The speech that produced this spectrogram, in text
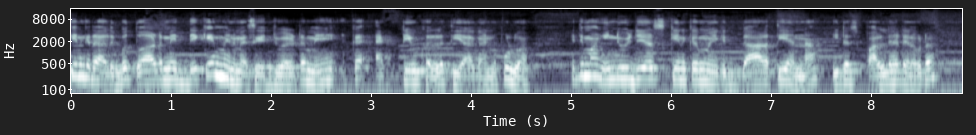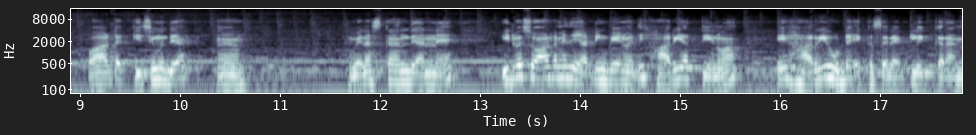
කෙනක දාතිබොත් වාට මේ දෙකෙන් මෙන මැසේජ්වලට මේක ඇක්ටව් කරල තියාගන්න පුළුවන්. ඉතිම ඉන්ඩිවිඩියස් කෙනක මේක දාලා තියන්න ඊටස් පල්ලහට එනකොට වාට කිසිම දෙයක් වෙනස් කරන්න දෙයන්න ඊට ස්වාට මෙත යටින් පේන ඇති හරිත් තියෙනවා. ඒ හරි උඩ එක සැරයක් කලික් කරන්න.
